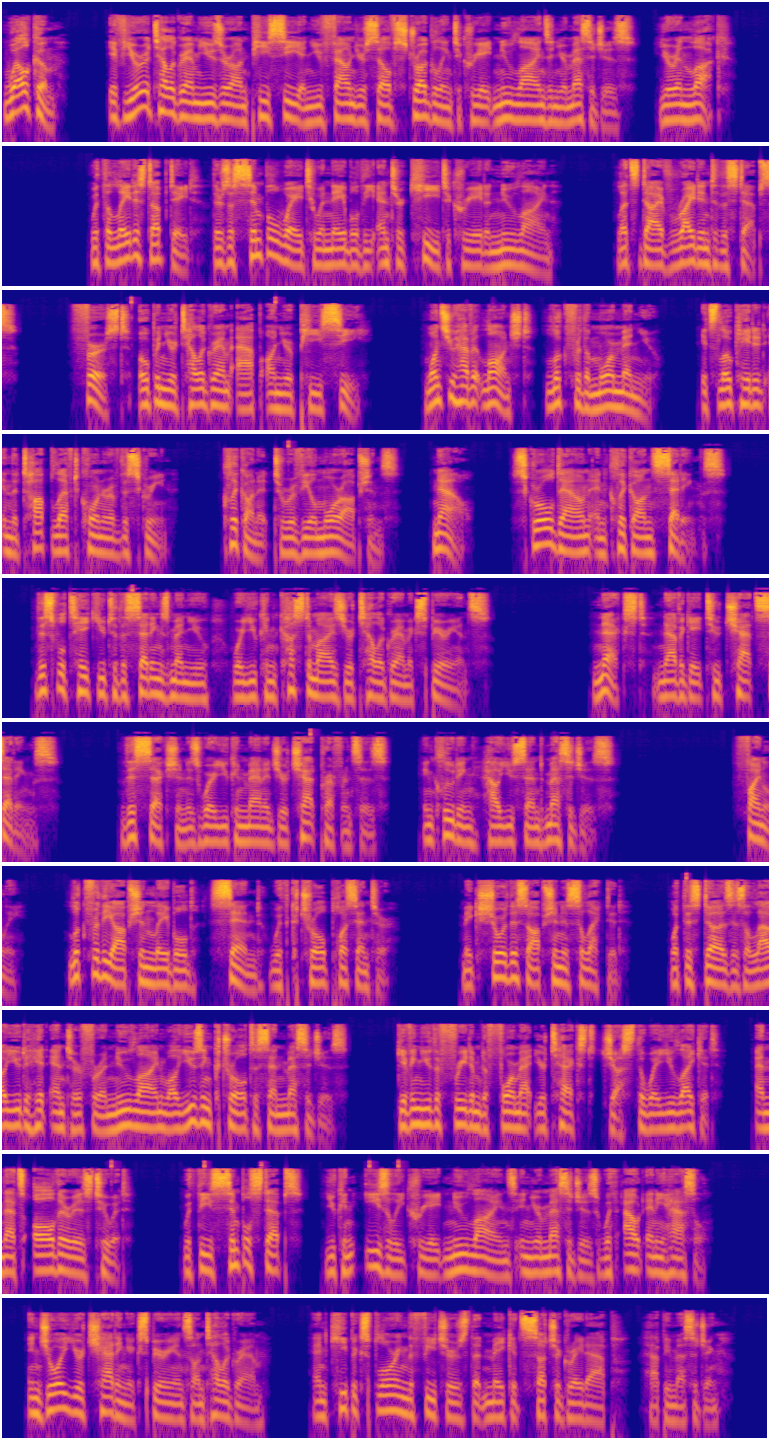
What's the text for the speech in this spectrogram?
Welcome! If you're a Telegram user on PC and you've found yourself struggling to create new lines in your messages, you're in luck. With the latest update, there's a simple way to enable the Enter key to create a new line. Let's dive right into the steps. First, open your Telegram app on your PC. Once you have it launched, look for the More menu. It's located in the top left corner of the screen. Click on it to reveal more options. Now, scroll down and click on Settings. This will take you to the Settings menu where you can customize your Telegram experience. Next, navigate to Chat Settings. This section is where you can manage your chat preferences, including how you send messages. Finally, look for the option labeled Send with Control plus Enter. Make sure this option is selected. What this does is allow you to hit Enter for a new line while using Control to send messages, giving you the freedom to format your text just the way you like it. And that's all there is to it. With these simple steps, you can easily create new lines in your messages without any hassle. Enjoy your chatting experience on Telegram, and keep exploring the features that make it such a great app. Happy messaging.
